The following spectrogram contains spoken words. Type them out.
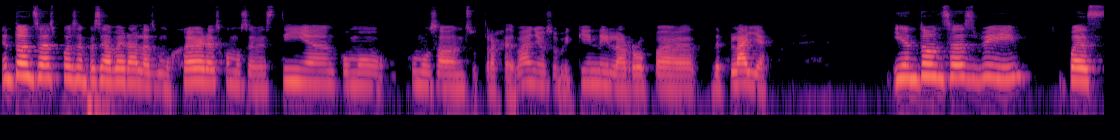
Entonces, pues empecé a ver a las mujeres, cómo se vestían, cómo, cómo usaban su traje de baño, su bikini, la ropa de playa. Y entonces vi pues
